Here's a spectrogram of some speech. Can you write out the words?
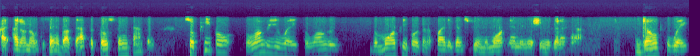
I, I don't know what to say about that, but those things happen. So people, the longer you wait, the longer the more people are going to fight against you and the more ammunition you're going to have. Don't wait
